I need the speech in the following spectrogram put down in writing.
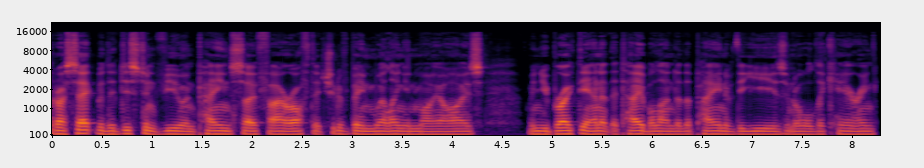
But I sat with a distant view and pain so far off that should have been welling in my eyes when you broke down at the table under the pain of the years and all the caring,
